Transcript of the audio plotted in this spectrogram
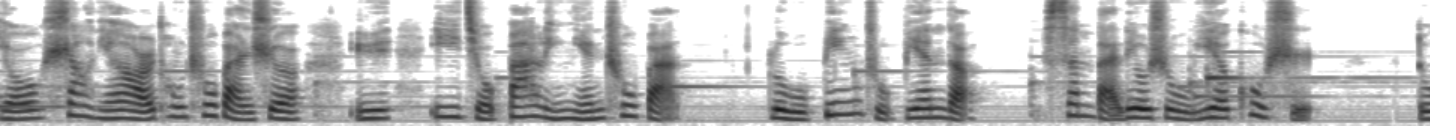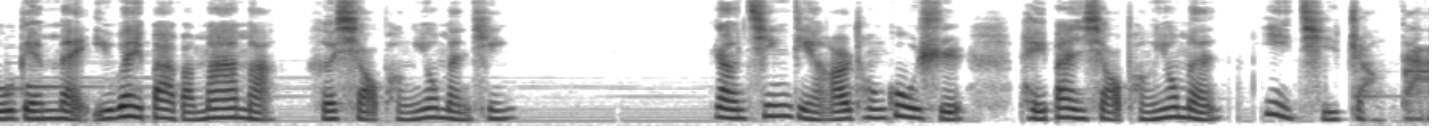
由少年儿童出版社于一九八零年出版，鲁冰主编的三百六十五页故事，读给每一位爸爸妈妈和小朋友们听。让经典儿童故事陪伴小朋友们一起长大。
